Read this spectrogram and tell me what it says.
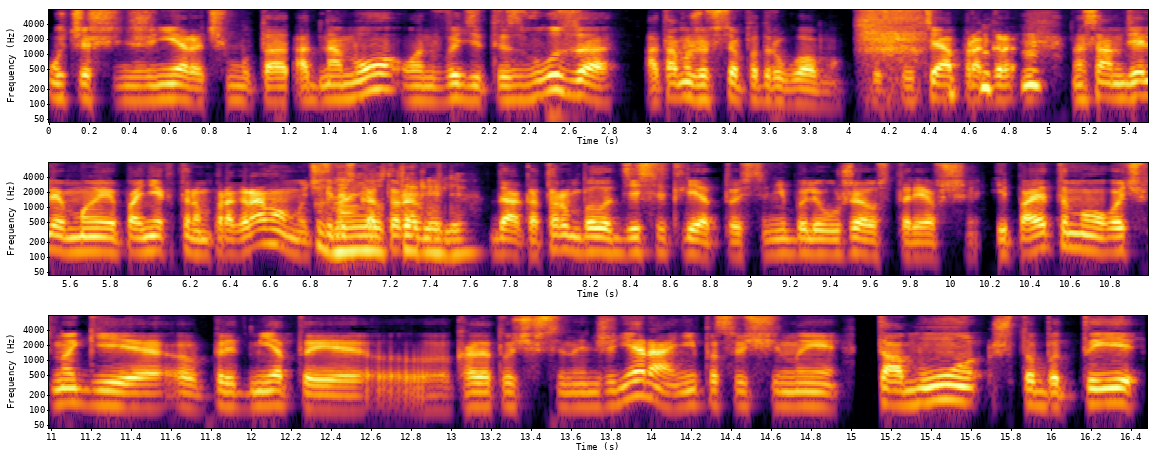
учишь инженера чему-то одному, он выйдет из вуза, а там уже все по-другому. У тебя программа... На самом деле мы по некоторым программам учились, которым... Да, которым было 10 лет, то есть они были уже устаревшие. И поэтому очень многие э, предметы, э, когда ты учишься на инженера, они посвящены тому, чтобы ты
